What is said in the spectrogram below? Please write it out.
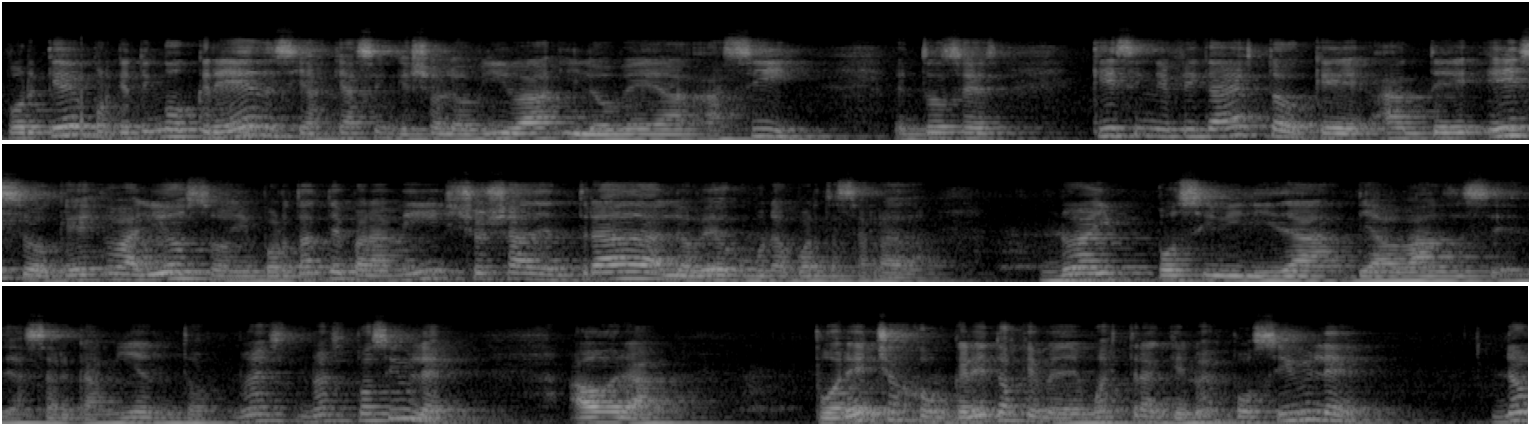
¿Por qué? Porque tengo creencias que hacen que yo lo viva y lo vea así. Entonces, ¿qué significa esto? Que ante eso que es valioso e importante para mí, yo ya de entrada lo veo como una puerta cerrada. No hay posibilidad de avance, de acercamiento. No es, no es posible. Ahora, por hechos concretos que me demuestran que no es posible, no,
